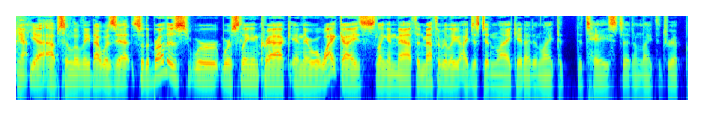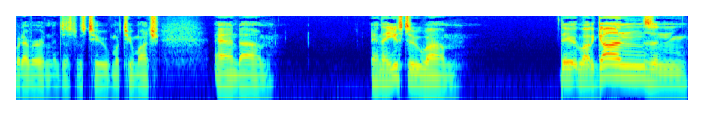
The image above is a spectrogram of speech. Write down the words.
Yeah. yeah, absolutely. That was it. So the brothers were were slinging crack, and there were white guys slinging meth. And meth really, I just didn't like it. I didn't like the, the taste. I didn't like the drip, whatever, and it just was too too much. And um, and they used to um, they had a lot of guns and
